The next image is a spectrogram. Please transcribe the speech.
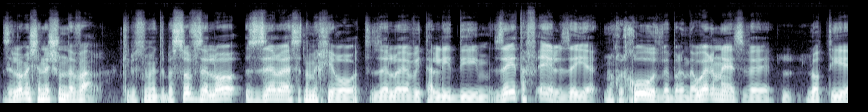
זה לא משנה שום דבר כאילו זאת אומרת בסוף זה לא זה לא יעשה את המכירות זה לא יביא את הלידים זה יתפעל זה יהיה נוכחות ו brand awareness ולא תהיה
